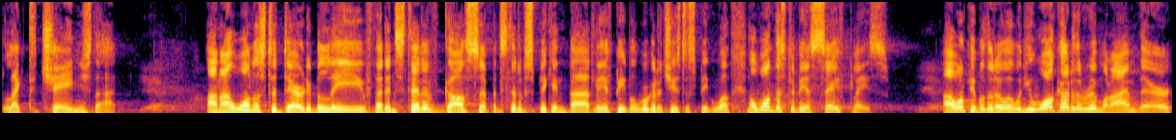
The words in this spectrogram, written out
like, to change that. And I want us to dare to believe that instead of gossip, instead of speaking badly of people, we're going to choose to speak well. I want this to be a safe place. I want people to know that when you walk out of the room when I'm there,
